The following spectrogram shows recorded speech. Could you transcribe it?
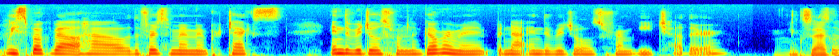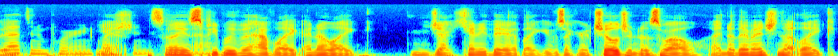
we spoke about how the First Amendment protects individuals from the government, but not individuals from each other. Exactly. So that's an important yeah. question. to Sometimes people even have like I know like Jackie Kennedy there, like it was like her children as well. I know they mentioned that like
